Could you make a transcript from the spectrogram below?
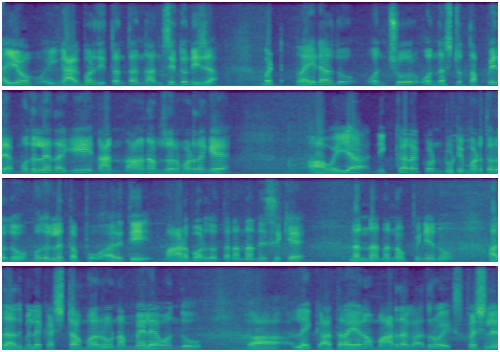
ಅಯ್ಯೋ, ಹಿಂಗೆ ಆಗ್ಬಾರ್ದಿತ್ತು ಅಂತಂದು ಅನಿಸಿದ್ದು ನಿಜ. ಬಟ್ ರೈಡರ್ದು ಒಂಚೂರು ಒಂದಷ್ಟು ತಪ್ಪಿದೆ. ಮೊದಲನೇದಾಗಿ ನಾನು ನಾನು ಅಬ್ಸರ್ವ್ ಮಾಡ್ದಂಗೆ ಆ ವಯ್ಯ ನಿಕ್ಕರ್ ಹಾಕೊಂಡು ಡ್ಯೂಟಿ ಮಾಡ್ತಿರೋದು ಮೊದಲನೇ ತಪ್ಪು. ಆ ರೀತಿ ಮಾಡಬಾರ್ದು ಅಂತ ನನ್ನ ಅನಿಸಿಕೆ, ನನ್ನ ನನ್ನ ಒಪಿನಿಯನು. ಅದಾದಮೇಲೆ ಕಸ್ಟಮರು ನಮ್ಮ ಮೇಲೆ ಒಂದು ಲೈಕ್ ಆ ಥರ ಏನೋ ಮಾಡಿದಾಗ, ಆದರೂ ಎಕ್ಸ್ಪೆಷಲಿ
